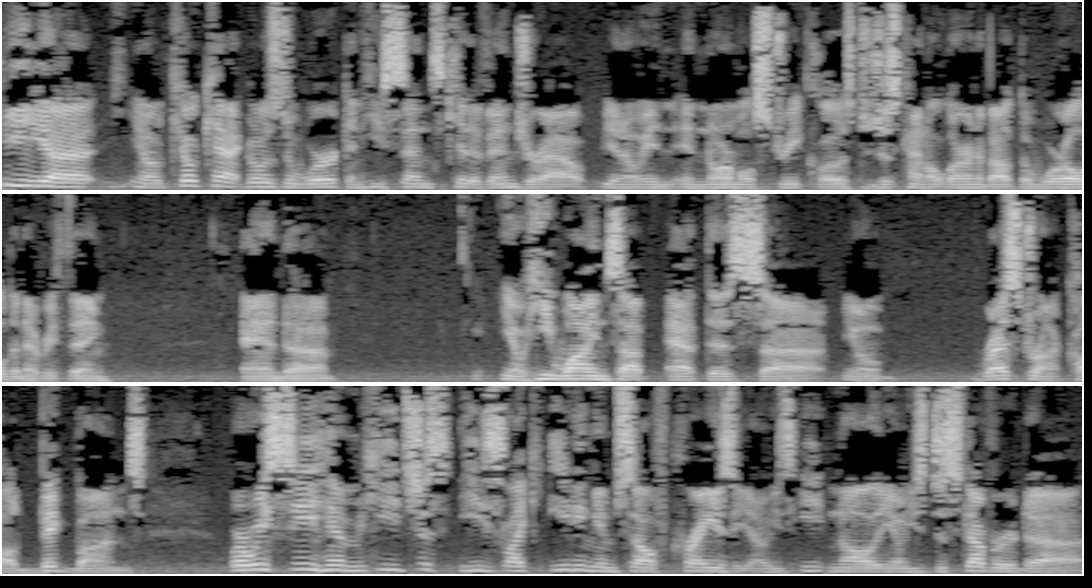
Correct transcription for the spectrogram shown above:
he, uh, you know, Killcat goes to work and he sends Kid Avenger out, you know, in, in normal street clothes to just kind of learn about the world and everything. And, uh, you know, he winds up at this, uh, you know, restaurant called Big Buns, where we see him, he just, he's like eating himself crazy. You know, he's eating all, you know, he's discovered, uh,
